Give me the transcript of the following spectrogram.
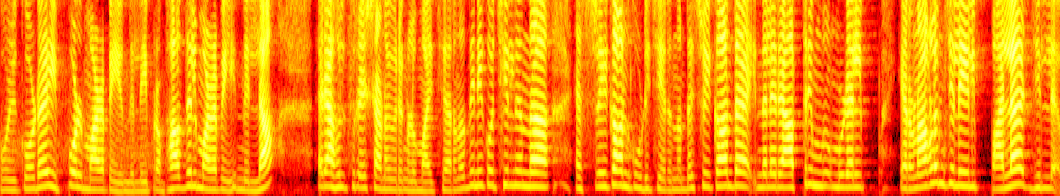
കോഴിക്കോട് ഇപ്പോൾ മഴ പെയ്യുന്നില്ല. ഈ പ്രഭാതത്തിൽ മഴ പെയ്യുന്നില്ല. രാഹുൽ സുരേഷാണ് വിവരങ്ങളുമായി ചേർന്നത്. ഇനി കൊച്ചിയിൽ നിന്ന് ശ്രീകാന്ത് കൂടി ചേരുന്നുണ്ട്. ശ്രീകാന്ത് ഇന്നലെ രാത്രി മുഴൽ എറണാകുളം ജില്ലയിൽ പല ജില്ല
